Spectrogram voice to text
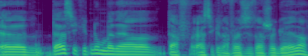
Eh, det er sikkert noe med det derfor, Det er sikkert derfor jeg syns det er så gøy, da.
